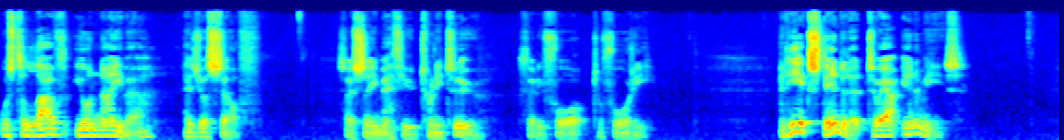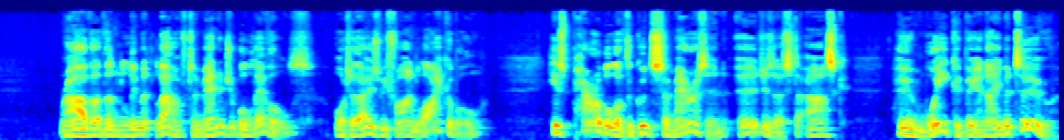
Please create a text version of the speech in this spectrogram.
was to love your neighbour as yourself. So see Matthew 22 34 to 40. And he extended it to our enemies. Rather than limit love to manageable levels or to those we find likeable, his parable of the Good Samaritan urges us to ask whom we could be a neighbour to.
